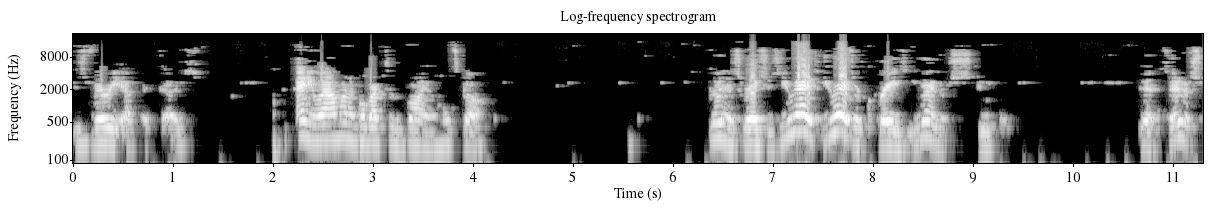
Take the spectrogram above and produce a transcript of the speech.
is very epic, guys. Anyway, I'm gonna go back to the biome. Let's go. Goodness gracious, you guys, you guys are crazy. You guys are stupid. Yes, they just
